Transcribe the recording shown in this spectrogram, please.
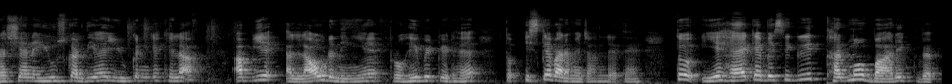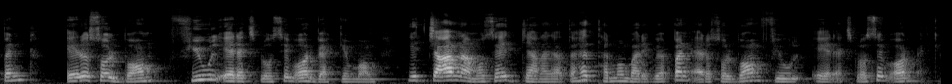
रशिया ने यूज़ कर दिया है यूक्रेन के खिलाफ। अब ये अलाउड नहीं है प्रोहिबिटेड है। तो इसके बारे में जान लेते हैं। तो ये है क्या basically thermobaric weapon aerosol bomb fuel air explosive और वैक्यूम बॉम्ब ये चार नामों से जाना जाता है thermobaric weapon, aerosol bomb fuel air explosive और वैक्यूम।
